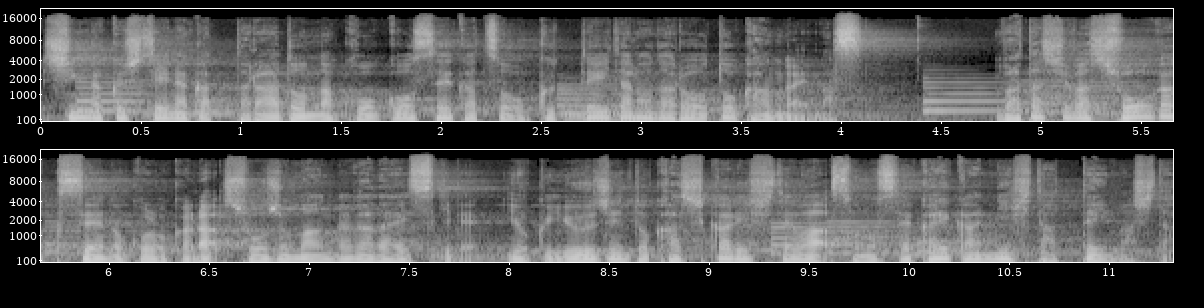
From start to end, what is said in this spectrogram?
進学していなかったらどんな高校生活を送っていたのだろうと考えます。私は小学生の頃から少女漫画が大好きでよく友人と貸し借りしてはその世界観に浸っていました。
